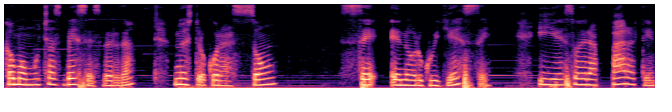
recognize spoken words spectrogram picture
como muchas veces, ¿verdad? Nuestro corazón se enorgullece y eso era parte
